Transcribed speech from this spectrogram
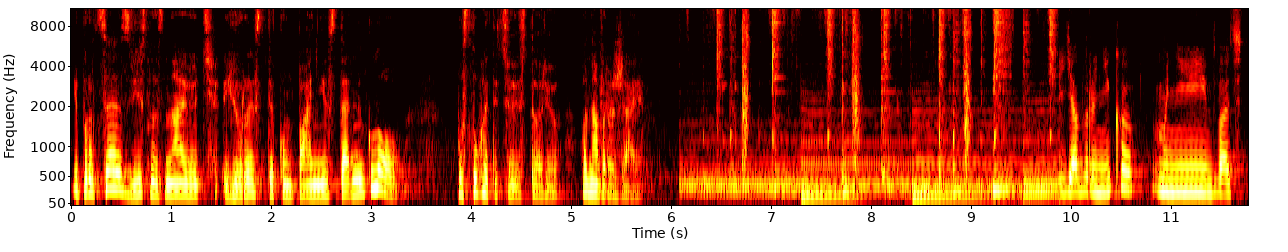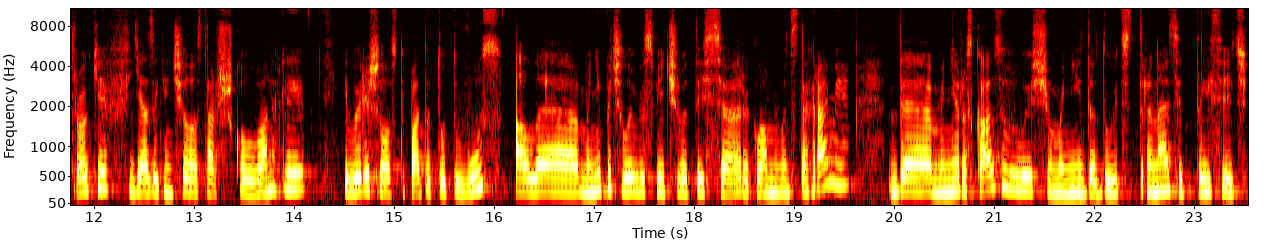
І про це, звісно, знають юристи компанії Sterling Law. Послухайте цю історію, вона вражає. Я Вероніка, мені 20 років. Я закінчила старшу школу в Англії і вирішила вступати тут у вуз. Але мені почали висвічуватися реклами в інстаграмі, де мені розказували, що мені дадуть 13 тисяч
